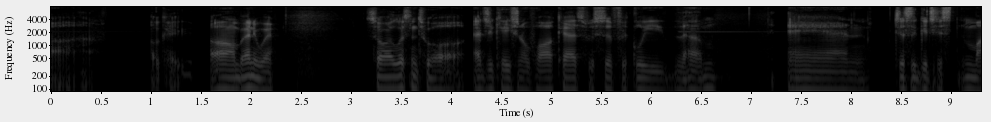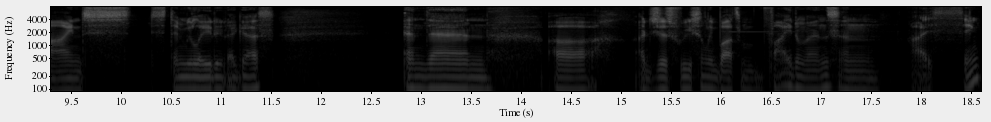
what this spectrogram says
Uh, okay. Um. Anyway, so I listen to a educational podcast, specifically them, and just to get your mind s- stimulated, I guess. And then uh, I just recently bought some vitamins, and I think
